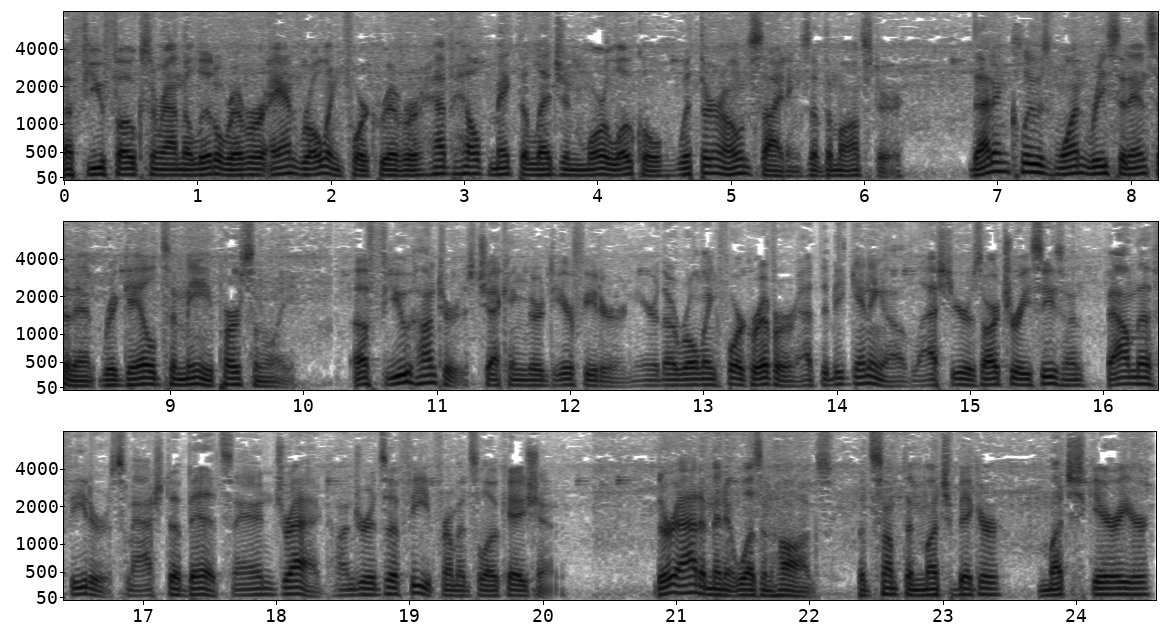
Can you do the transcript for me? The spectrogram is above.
A few folks around the Little River and Rolling Fork River have helped make the legend more local with their own sightings of the monster. That includes one recent incident regaled to me personally. A few hunters checking their deer feeder near the Rolling Fork River at the beginning of last year's archery season found the feeder smashed to bits and dragged hundreds of feet from its location. They're adamant it wasn't hogs, but something much bigger, much scarier,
